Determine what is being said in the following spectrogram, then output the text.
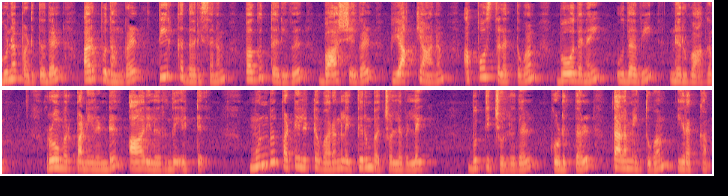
குணப்படுத்துதல் அற்புதங்கள் தீர்க்க தரிசனம் பகுத்தறிவு பாஷைகள் வியாக்கியானம் அப்போஸ்தலத்துவம் போதனை உதவி நிர்வாகம். ரோமர் பன்னிரண்டு ஆறிலிருந்து எட்டு. முன்பு பட்டியலிட்ட வரங்களை திரும்பச் சொல்லவில்லை. புத்தி சொல்லுதல் கொடுத்தல் தலைமைத்துவம் இரக்கம்.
